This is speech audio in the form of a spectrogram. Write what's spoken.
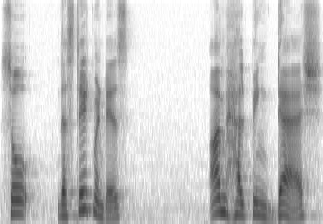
So the statement is I'm helping dash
